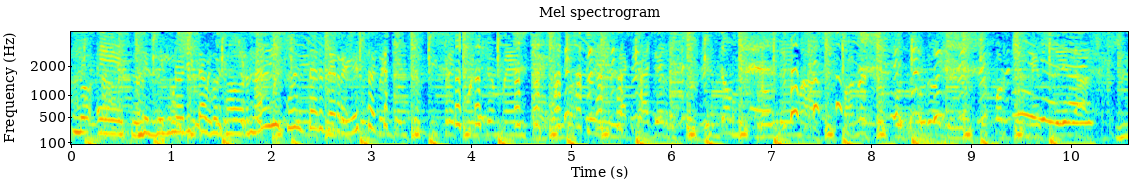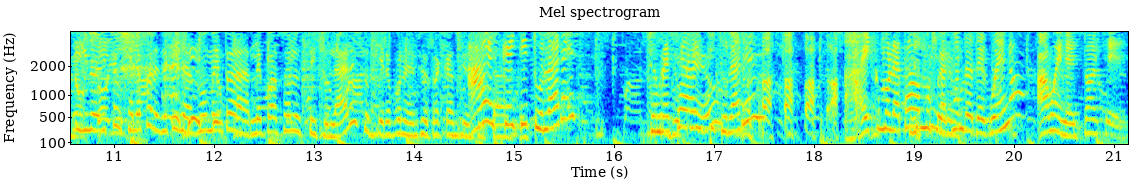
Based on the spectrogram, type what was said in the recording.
No, eso, eso, Ignorita, por favor. Nadie puede estar de regreso a casa. Frecuentemente, cuando estoy en la calle resolviendo mis problemas, es para nuestro futuro, yo no sé por qué me celas. No Ignorita, ¿usted le parece que ya es momento de darle paso a los titulares o quiere ponerse otra canción? Ah, es que hay titulares. ¿Su Pues yo merced hay creo. titulares? Ay, como la estábamos Pero- pasando de bueno. Ah, bueno, entonces.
